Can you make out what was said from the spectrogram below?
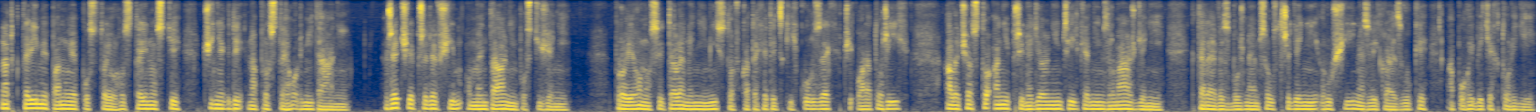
nad kterými panuje postoj lhostejnosti či někdy naprostého odmítání. Řeč je především o mentálním postižení. Pro jeho nositele není místo v katechetických kurzech či oratořích, ale často ani při nedělním církevním zhromáždění, které ve zbožném soustředění ruší nezvyklé zvuky a pohyby těchto lidí.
